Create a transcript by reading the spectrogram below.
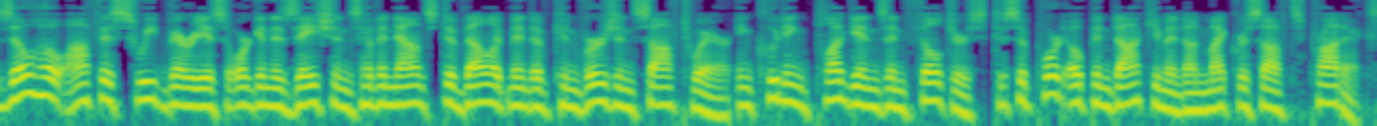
Zoho Office Suite Various organizations have announced development of conversion software including plugins and filters to support OpenDocument on Microsoft's products.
